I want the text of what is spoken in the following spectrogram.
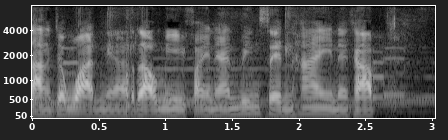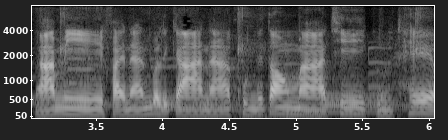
ต่างจังหวัดเนี่ยเรามีไฟแนนซ์วิ่งเซ็นให้นะครับนะมีไฟแนนซ์บริการนะ คุณไม่ต้องมาที่กรุงเทพ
